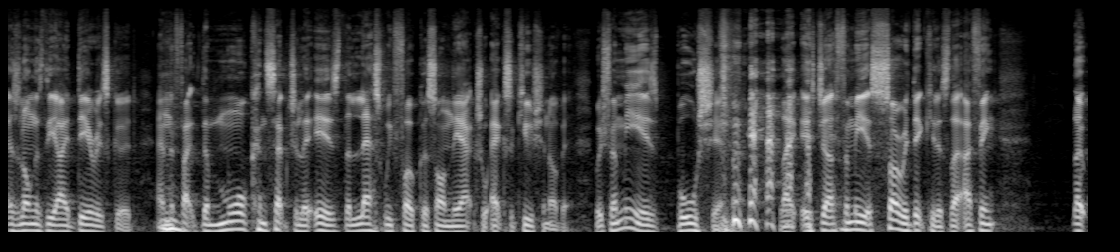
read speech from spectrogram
as long as the idea is good. And the mm. fact the more conceptual it is, the less we focus on the actual execution of it, which for me is bullshit. like it's just for me, it's so ridiculous. Like I think, like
